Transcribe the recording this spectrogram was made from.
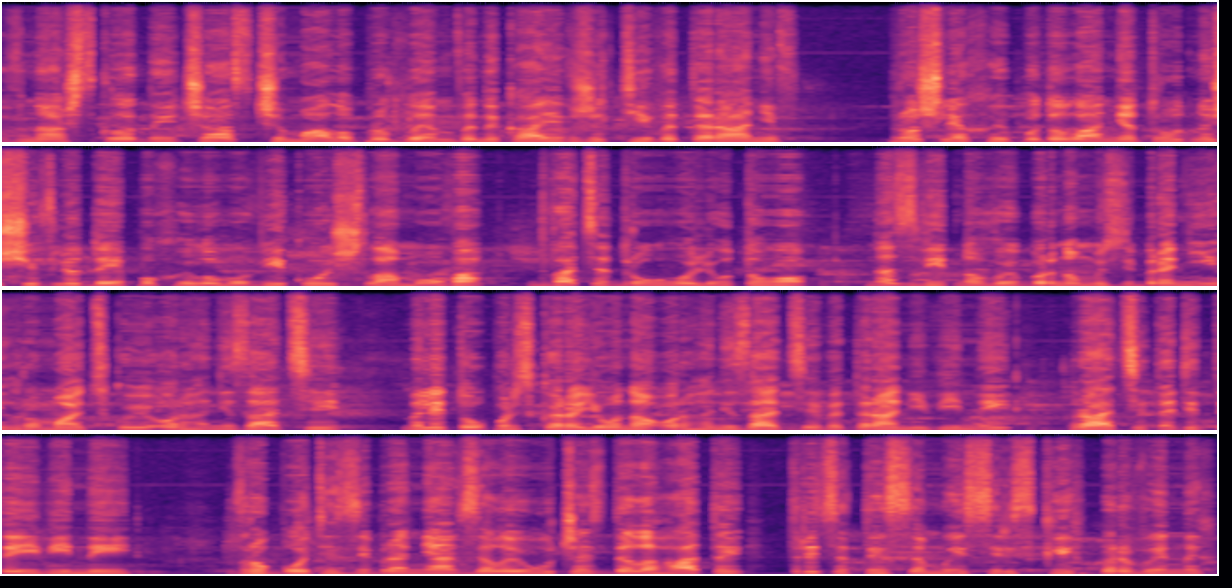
В наш складний час чимало проблем виникає в житті ветеранів. Про шляхи подолання труднощів людей похилого віку йшла мова 22 лютого на звітно-виборному зібранні громадської організації Мелітопольська районна організація ветеранів війни, праці та дітей війни. В роботі зібрання взяли участь делегати 37 сільських первинних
